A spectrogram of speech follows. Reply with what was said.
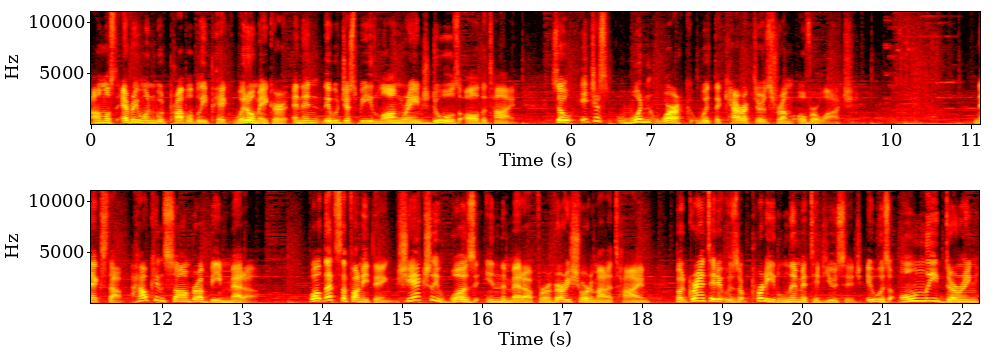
Almost everyone would probably pick Widowmaker, and then they would just be long-range duels all the time. So it just wouldn't work with the characters from Overwatch. Next up, how can Sombra be meta? Well, that's the funny thing. She actually was in the meta for a very short amount of time, but granted, it was a pretty limited usage. It was only during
